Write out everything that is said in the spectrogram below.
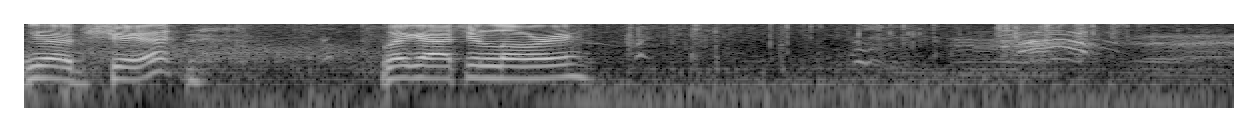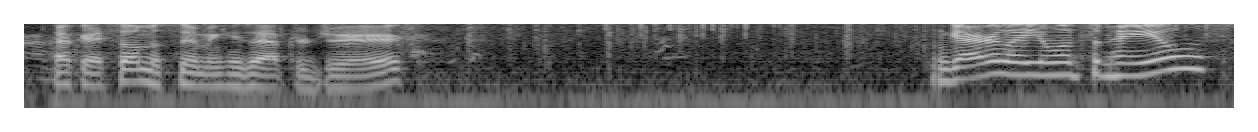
Good shit. We got you, Lori. Okay, so I'm assuming he's after Jake. Garley, you want some heals?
